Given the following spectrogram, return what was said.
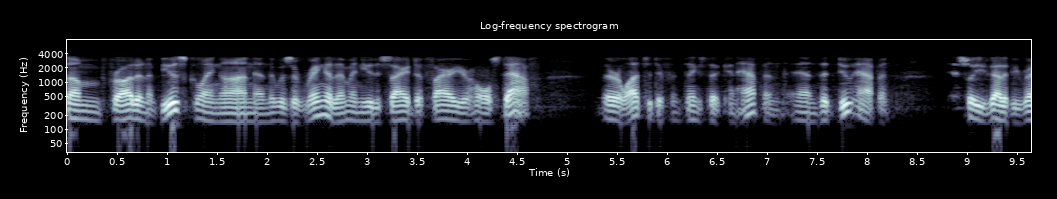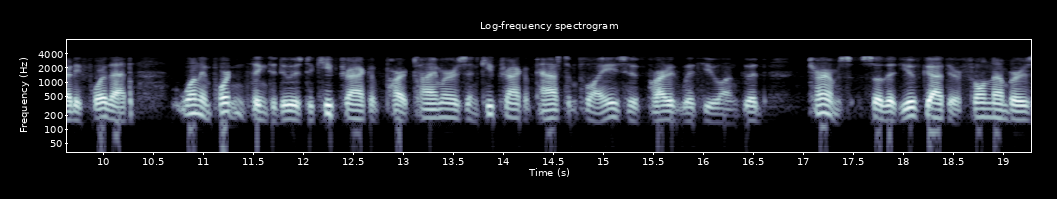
some fraud and abuse going on and there was a ring of them and you decided to fire your whole staff? There are lots of different things that can happen and that do happen. So you've got to be ready for that one important thing to do is to keep track of part timers and keep track of past employees who've parted with you on good terms so that you've got their phone numbers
